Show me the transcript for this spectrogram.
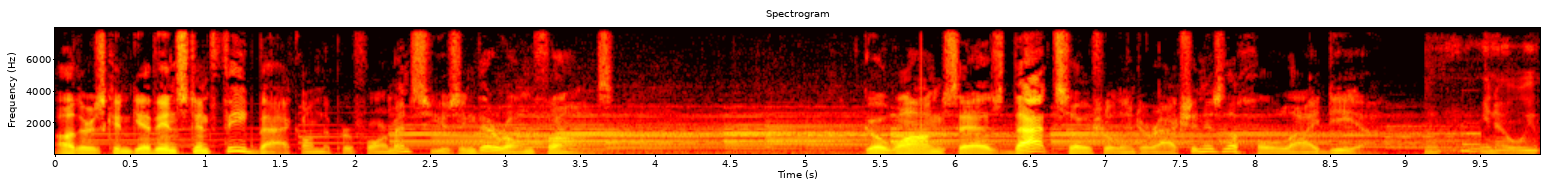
Others can give instant feedback on the performance using their own phones. Ge Wang says that social interaction is the whole idea. You know, we,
